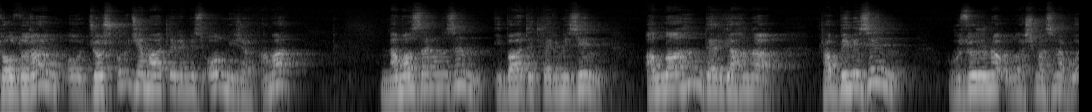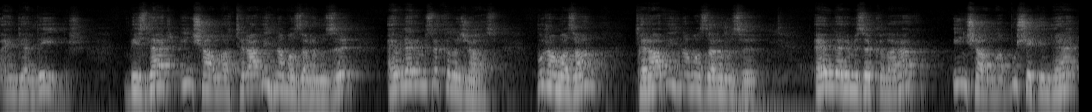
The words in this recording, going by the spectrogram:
dolduran o coşkulu cemaatlerimiz olmayacak ama namazlarımızın, ibadetlerimizin Allah'ın dergahına, Rabbimizin huzuruna ulaşmasına bu engel değildir. Bizler inşallah teravih namazlarımızı evlerimize kılacağız. Bu Ramazan teravih namazlarımızı evlerimize kılarak inşallah bu şekilde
